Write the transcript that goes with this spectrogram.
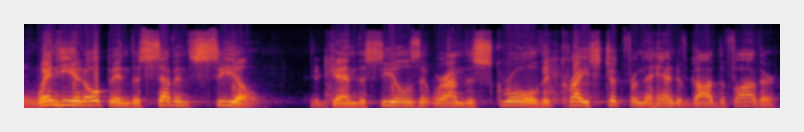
And when he had opened the seventh seal, again, the seals that were on the scroll that Christ took from the hand of God the Father,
